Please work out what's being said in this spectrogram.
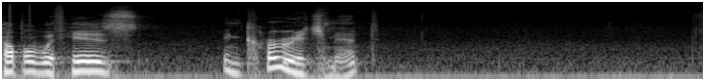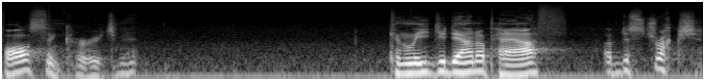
coupled with his encouragement, false encouragement, can lead you down a path of destruction,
